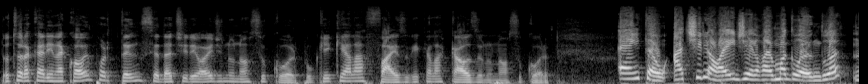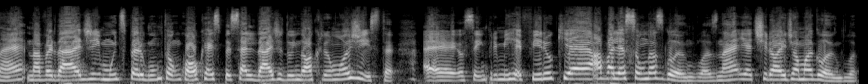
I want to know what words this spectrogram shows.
Doutora Karina, qual a importância da tireoide no nosso corpo? O que, que ela faz? O que, que ela causa no nosso corpo? É, então, a tireoide ela é uma glândula, né? Na verdade, muitos perguntam qual é a especialidade do endocrinologista. É, eu sempre me refiro que é a avaliação das glândulas, né? E a tireoide é uma glândula.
